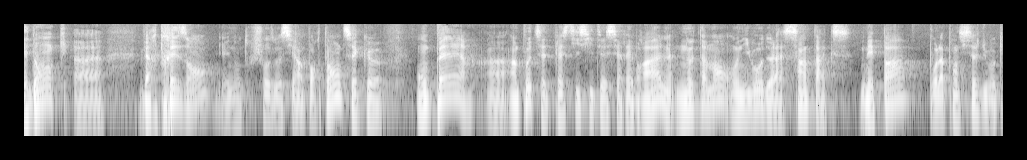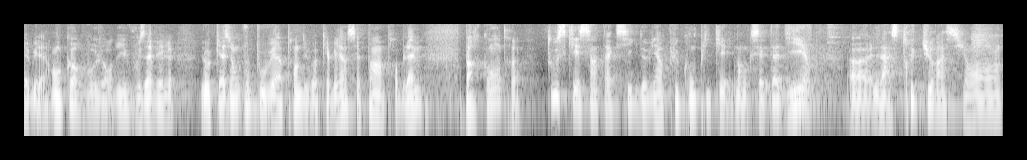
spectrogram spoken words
Et donc, euh, vers 13 ans, il y a une autre chose aussi importante, c'est que on perd euh, un peu de cette plasticité cérébrale, notamment au niveau de la syntaxe, mais pas pour l'apprentissage du vocabulaire. Encore vous aujourd'hui, vous avez l'occasion, vous pouvez apprendre du vocabulaire, c'est pas un problème. Par contre, tout ce qui est syntaxique devient plus compliqué. Donc, c'est-à-dire euh, la structuration,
